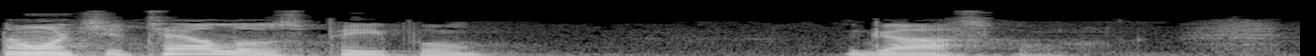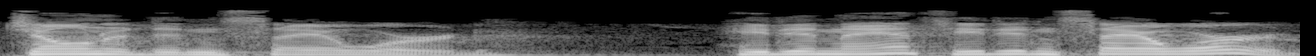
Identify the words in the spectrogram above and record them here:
I want you to tell those people the gospel. Jonah didn't say a word. He didn't answer. He didn't say a word.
